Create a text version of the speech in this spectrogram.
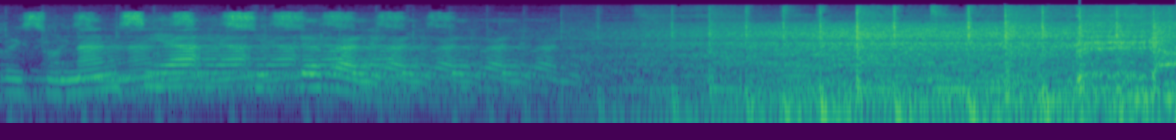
Resonancia Subterránea. Viendo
